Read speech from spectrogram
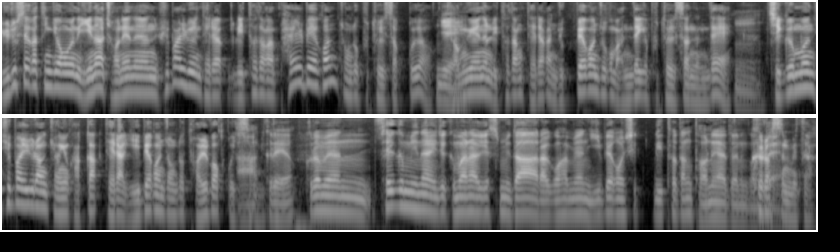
유류세 같은 경우에는 이나 전에는 휘발유는 대략 리터당 한 800원 정도 붙어 있었고요. 예. 경유에는 리터당 대략 한 600원 조금 안 되게 붙어 있었는데 음. 지금은 휘발유랑 경유 각각 대략 200원 정도 덜 걷고 아 있습니다. 그래요? 그러면 세금이나 이제 그만하겠습니다라고 하면 200원씩 리터당 더 내야 되는 건데. 그렇습니다.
